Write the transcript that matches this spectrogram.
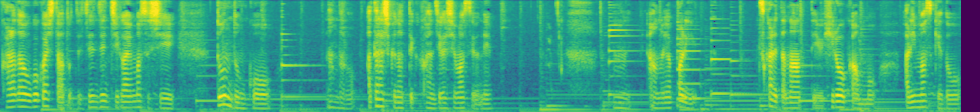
体を動かした後って全然違いますしどんどんこうなんだろう新しくなっていく感じがしますよね。うん、あのやっぱり疲れたなっていう疲労感もありますけど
